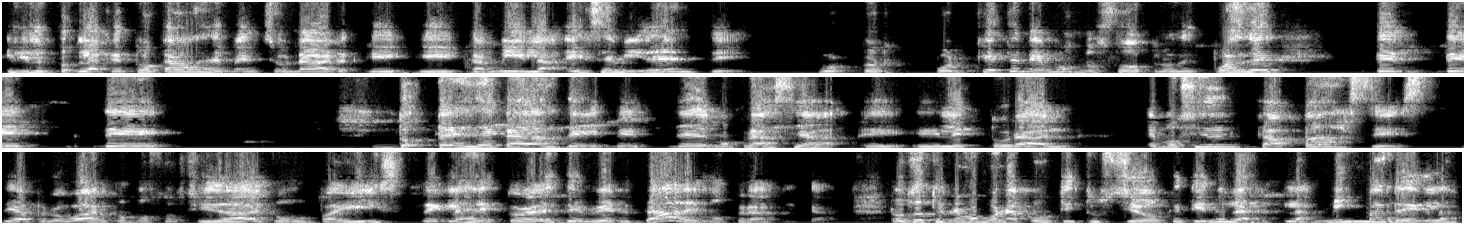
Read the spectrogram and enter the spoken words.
Y la que tú acabas de mencionar, eh, eh, Camila, es evidente. ¿Por, qué tenemos nosotros, después de, de, de, tres décadas de, democracia eh, electoral, hemos sido incapaces de aprobar como sociedad como país reglas electorales de verdad democráticas? Nosotros tenemos una constitución que tiene las, las mismas reglas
